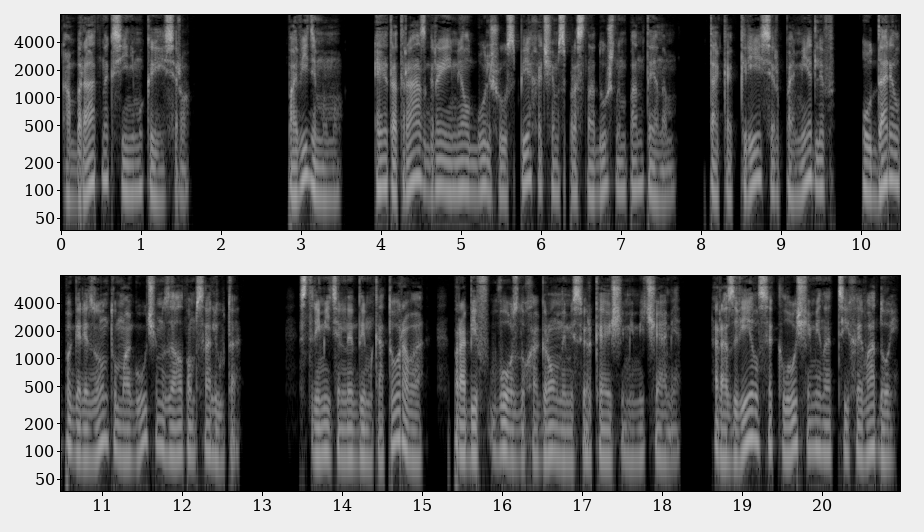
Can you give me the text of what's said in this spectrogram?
обратно к синему крейсеру. По-видимому, этот раз Грей имел больше успеха, чем с простодушным пантеном, так как крейсер, помедлив, ударил по горизонту могучим залпом салюта стремительный дым которого, пробив воздух огромными сверкающими мечами, развеялся клочьями над тихой водой.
